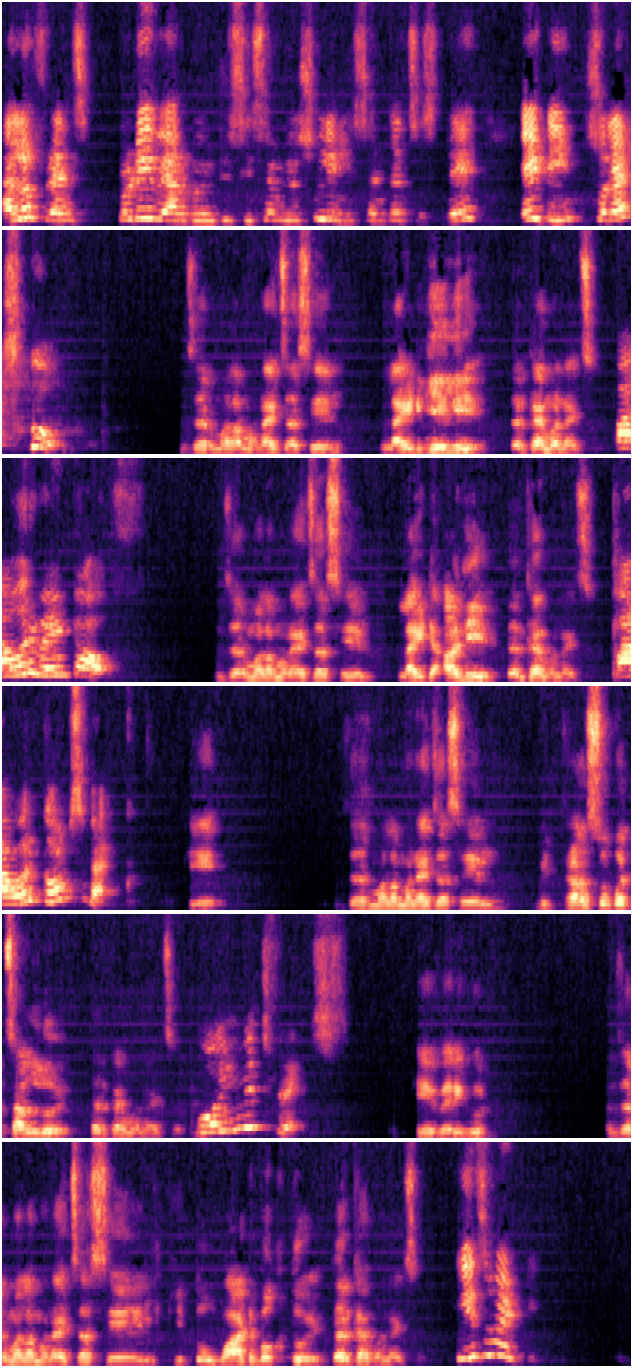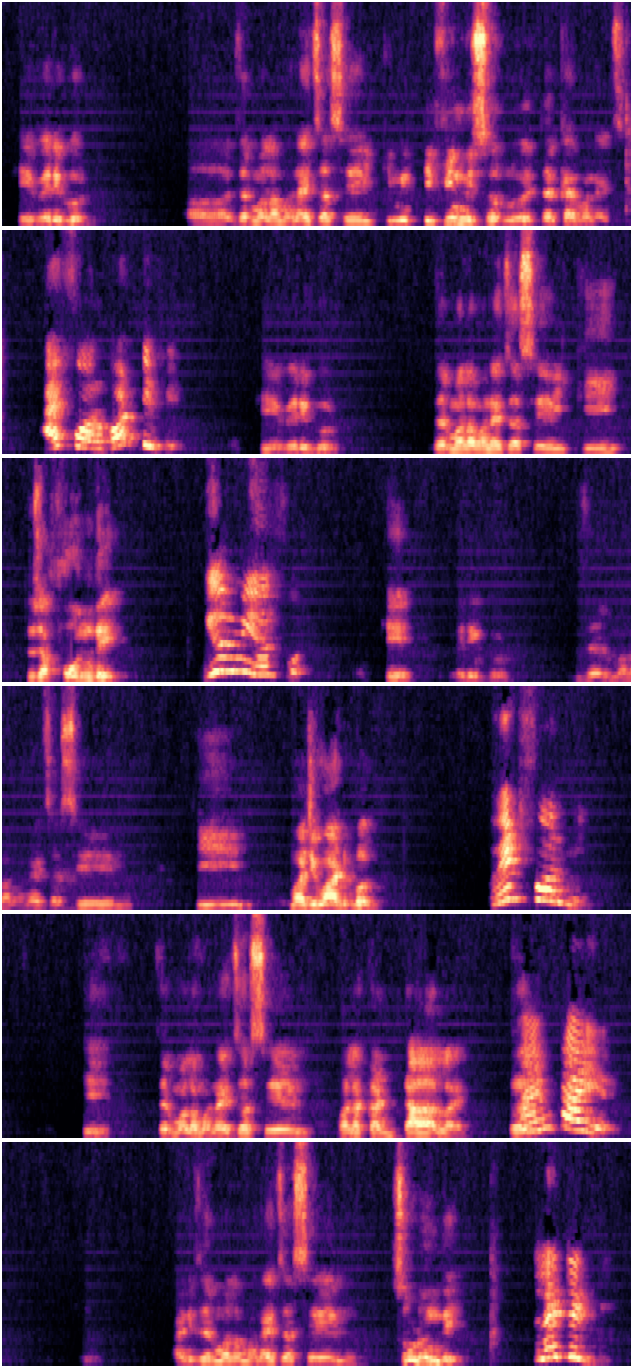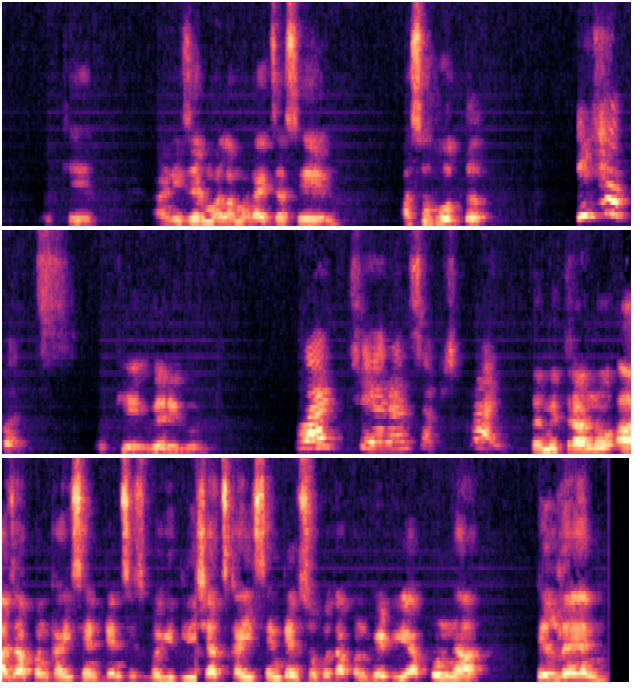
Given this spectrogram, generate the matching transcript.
Hello friends, today we are going to see some useful English sentences. Day 18, so let's go. जर मला म्हणायचं असेल light गेलीये तर काय म्हणायचं Power went off. जर मला म्हणायचं असेल लाइट आलीये तर काय म्हणायचं Power comes back. ओके जर मला म्हणायचं असेल मित्रांसोबत चाललोय तर काय म्हणायचं Going with friends. Okay very good जर मला म्हणायचं असेल की तो वाट बघतोय तर काय म्हणायचं He's waiting. Okay very good जर मला म्हणायचं असेल की मी टिफिन विसरलोय तर काय म्हणायचं I forgot tiffin. Okay very good जर मला म्हणायचं असेल की तुझा फोन दे Give me your phone. Okay very good जर मला म्हणायचं असेल की माझी वाट बघ Wait for me. ओके जर मला म्हणायचं असेल मला कंटाळा आलाय तर I'm tired. आणि जर मला म्हणायचं असेल सोडून दे Let it be. ओके आणि जर मला म्हणायचं असेल असं होतं. It happens. Okay very good Like, share and subscribe. तर मित्रांनो आज आपण काही सेंटेन्सेस बघितली. अशाच काही सेंटेन्स सोबत आपण भेटूया. पुन्हा टिल देन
